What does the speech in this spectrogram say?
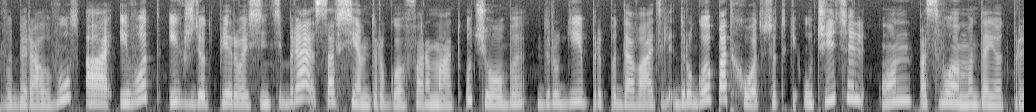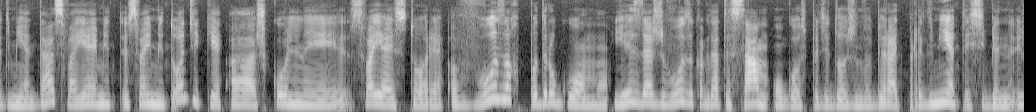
выбирал вуз, а, и вот их ждет 1 сентября совсем другой формат учебы, другие преподаватели, другой подход. Все-таки учитель, он по-своему дает предмет, да, своя, свои методики а, школьные, своя история. В вузах по-другому. Есть даже вузы, когда ты сам, о господи, должен выбирать предметы себе,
